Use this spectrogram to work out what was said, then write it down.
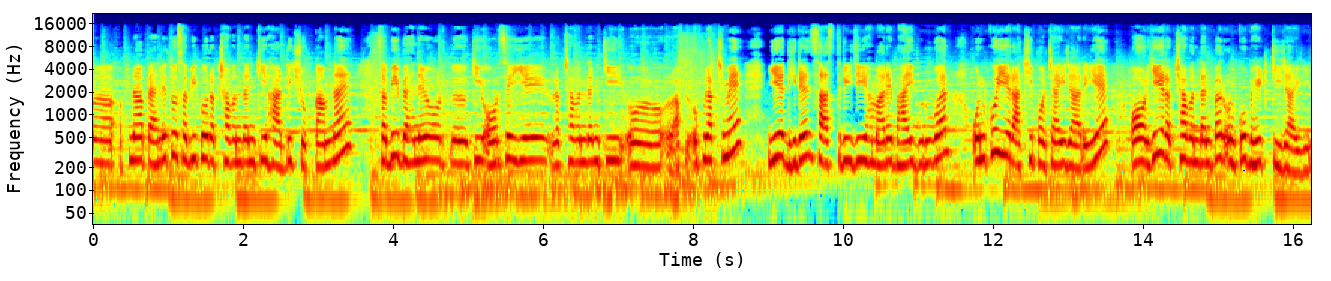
अपना पहले तो सभी को रक्षाबंधन की हार्दिक शुभकामनाएँ। सभी बहनें और की ओर से ये रक्षाबंधन की उपलक्ष्य में ये धीरेन्द्र शास्त्री जी, हमारे भाई गुरुवर, उनको ये राखी पहुंचाई जा रही है और ये रक्षाबंधन पर उनको भेंट की जाएगी।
